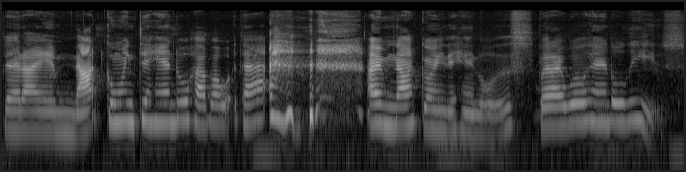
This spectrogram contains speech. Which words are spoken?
that I am not going to handle. How about that? I'm not going to handle this, but I will handle these.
